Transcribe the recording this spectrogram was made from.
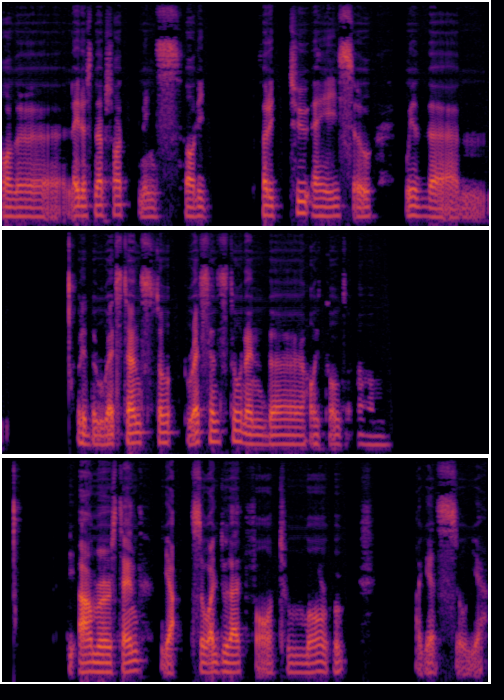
for the latest snapshot means 30, 32A so with the um, with the red sandstone red sandstone and the how it called um, the armor stand. Yeah so I'll do that for tomorrow I guess. So yeah.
